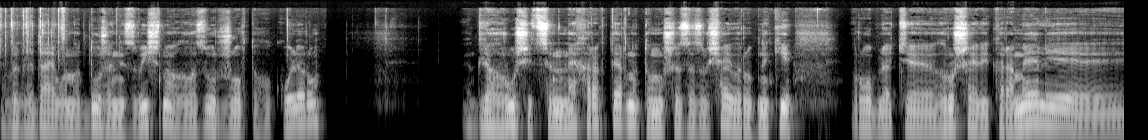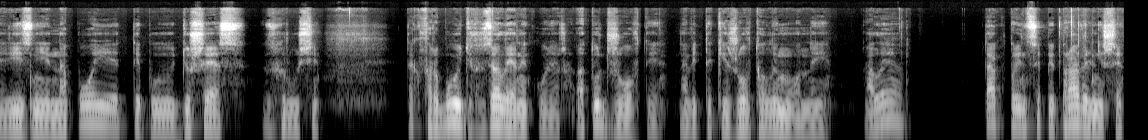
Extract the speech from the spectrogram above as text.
Виглядає воно дуже незвично, глазур жовтого кольору. Для груші це не характерно, тому що зазвичай виробники роблять е, грушеві карамелі, е, різні напої, типу дюшес з груші. Так фарбують в зелений колір, а тут жовтий, навіть такий жовто-лимонний. Але так, в принципі, правильніше,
